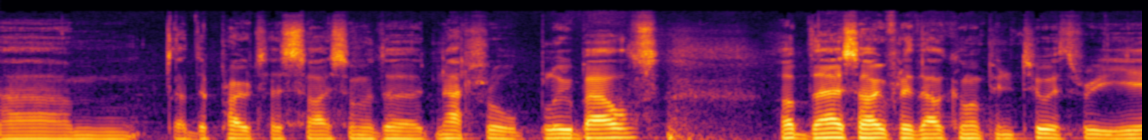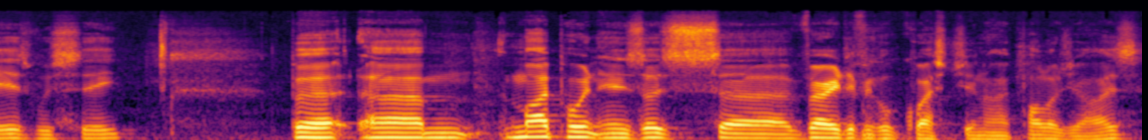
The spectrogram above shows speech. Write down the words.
um, at the protest site, some of the natural bluebells up there. So hopefully they'll come up in two or three years, we'll see. But um, my point is, it's a very difficult question, I apologise.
